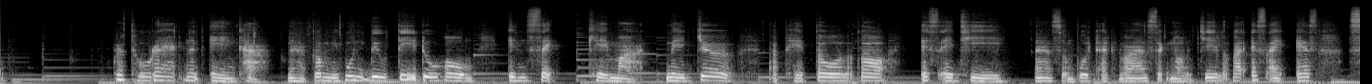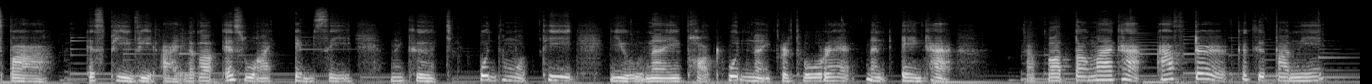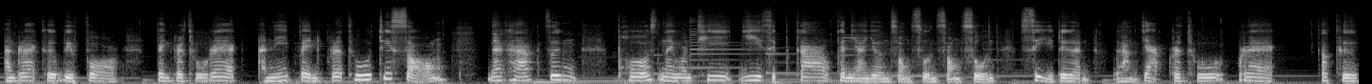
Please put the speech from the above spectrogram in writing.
กระทู้แรกนั่นเองค่ะนะก็มีหุ้น Beauty Do Home Insect Kmart Major p e t o แล้วก็ SAT นะสมบูรณ์ Advanced Technology แล้วก็ SIS SPAR SPVI แล้วก็ sy mc นั่นคือหุ้นทั้งหมดที่อยู่ในพอร์ตหุ้นในกระทู้แรกนั่นเองค่ะแล้วก็ต่อมาค่ะ after ก็คือตอนนี้อันแรกคือ before เป็นกระทู้แรก อันนี้เป็นกระทู้ที่ 2 นะคะ ซึ่งโพสต์ในวันที่ 29 กันยายน 2020 4 เดือนหลังจากกระทู้แรก ก็คือ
